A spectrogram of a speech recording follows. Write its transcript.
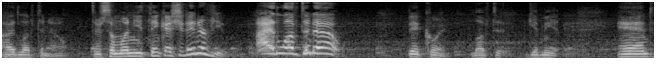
I'd love to know. There's someone you think I should interview, I'd love to know. Bitcoin, love to give me it. And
